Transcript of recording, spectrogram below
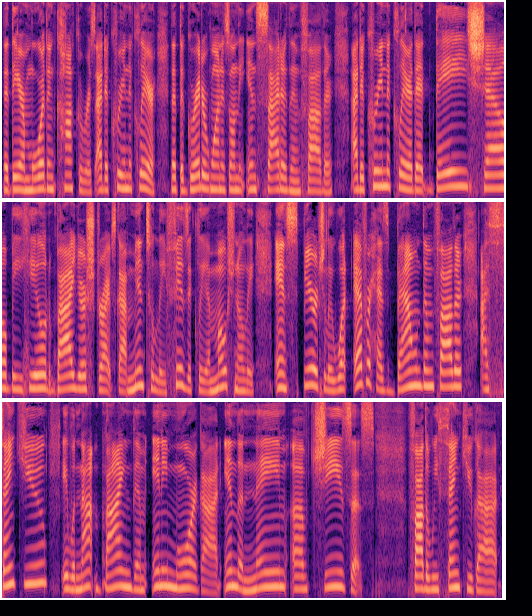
that they are more than conquerors. I decree and declare that the greater one is on the inside of them, Father. I decree and declare that they shall be healed by your stripes, God, mentally, physically, emotionally, and spiritually. Whatever has bound them, Father, I thank you. It will not bind them anymore, God, in the name of Jesus. Father, we thank you, God,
